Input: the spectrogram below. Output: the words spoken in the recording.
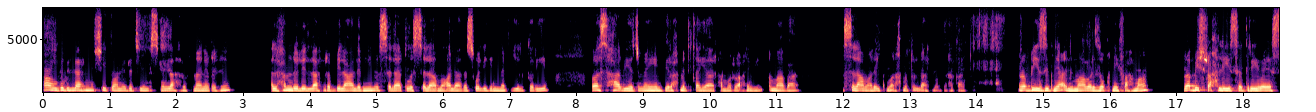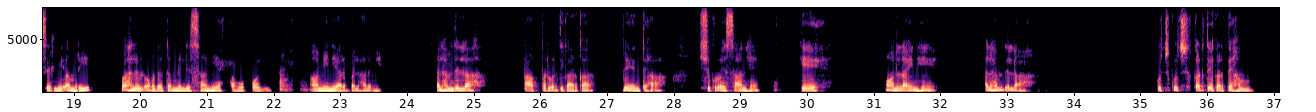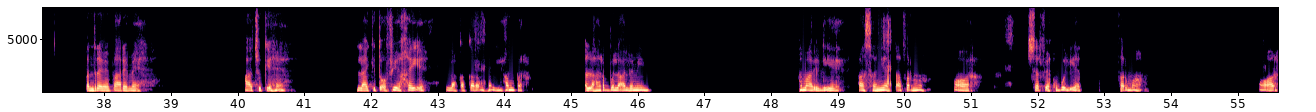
اعوذ باللہ من الشیطان الرجیم، بسم اللہ الرحمن الرحیم۔ الحمد للہ رب العالمین والصلاة والسلام علی رسولہ النبی الکریم واصحابہ اجمعین، برحمتک یا ارحم الراحمین۔ اما بعد، السلام علیکم ورحمۃ اللہ وبرکاتہ۔ ربی زدنی علما، ورزقنی فہما۔ رب اشرح لی صدری ویسر لی امری۔ واحلل عقدۃ من لسانی یفقهوا قولی۔ آمین یا رب العالمین۔ الحمدللہ، پاک پروردگار کا بے انتہا شکر و احسان ہے۔ کہ آن لائن ہی الحمد للہ کچھ کچھ کرتے کرتے ہم پندرہویں پارے میں آ چکے ہیں۔ اللہ کی توفیق ہے یہ۔ اللہ کا کرم ہے یہ ہم پر۔ اللہ رب العالمین ہمارے لیے آسانی عطا فرما اور شرف قبولیت فرما اور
